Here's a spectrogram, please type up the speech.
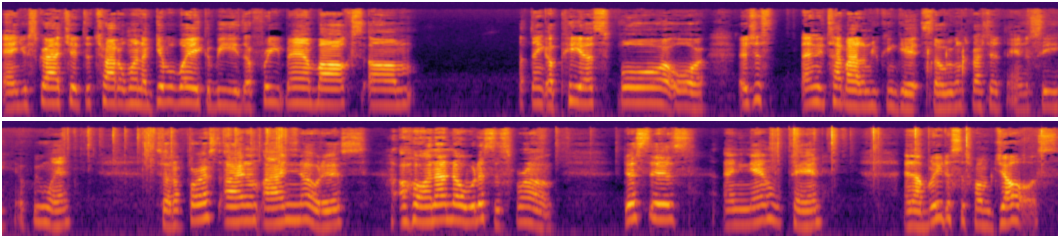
And you scratch it to try to win a giveaway. It could be either free BAM box, um, I think a PS4 or it's just any type of item you can get. So we're going to scratch it at the end to see if we win. So the first item I noticed, oh, and I know where this is from. This is an enamel pen, and I believe this is from Jaws.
